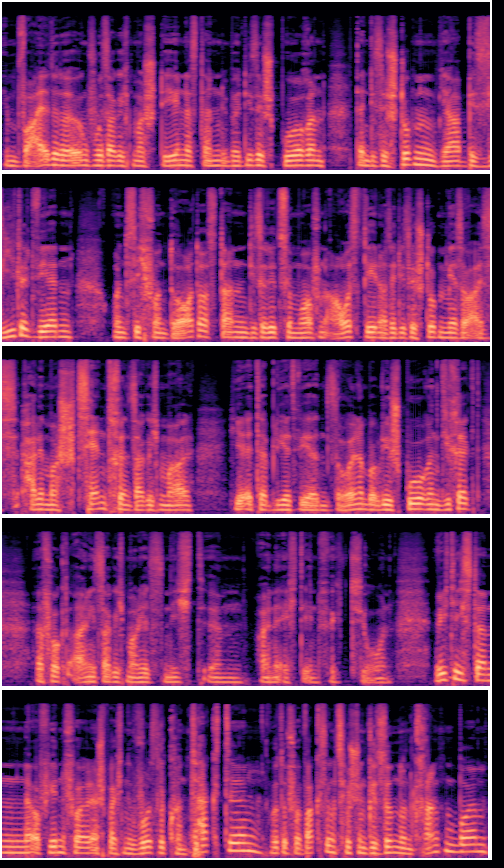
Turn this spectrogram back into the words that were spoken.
im Wald oder irgendwo, sage ich mal, stehen, dass dann über diese Spuren dann diese Stuppen ja besiedelt werden und sich von dort aus dann diese Rhizomorphen ausdehnen, also diese Stuppen mehr so als Halemasch-Zentren, sage ich mal, hier etabliert werden sollen. Aber die Spuren direkt erfolgt eigentlich, sage ich mal, jetzt nicht ähm, eine echte Infektion. Wichtig ist dann auf jeden Fall entsprechende Wurzelkontakte, Wurzelverwachsung zwischen gesunden und kranken Bäumen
